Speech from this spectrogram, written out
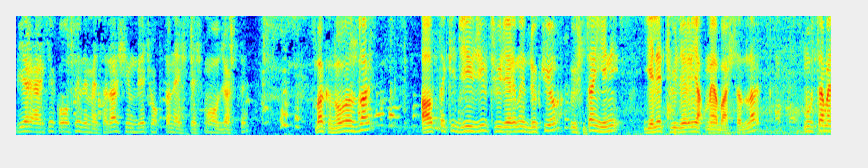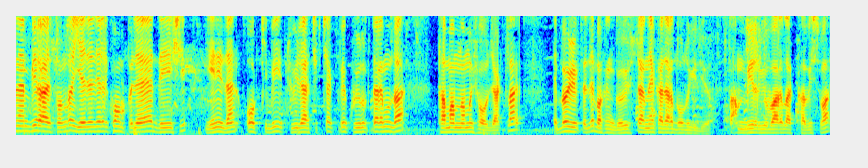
Diğer erkek olsaydı mesela şimdiye çoktan eşleşme olacaktı. Bakın horozlar alttaki civciv tüylerini döküyor. Üstten yeni yele tüyleri yapmaya başladılar. Muhtemelen bir ay sonra yeleleri komple değişip yeniden ok gibi tüyler çıkacak ve kuyruklarını da tamamlamış olacaklar. E böylelikle de bakın göğüsler ne kadar dolu gidiyor. Tam bir yuvarlak kavis var.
